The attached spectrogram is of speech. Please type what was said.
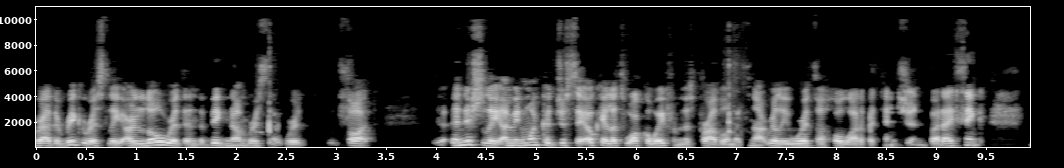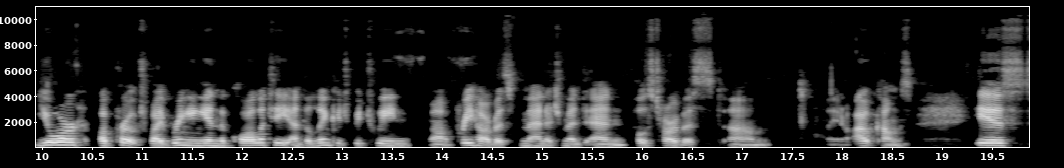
rather rigorously, are lower than the big numbers that were thought initially, I mean, one could just say, okay, let's walk away from this problem. It's not really worth a whole lot of attention. But I think your approach by bringing in the quality and the linkage between uh, pre-harvest management and post-harvest um, you know, outcomes is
